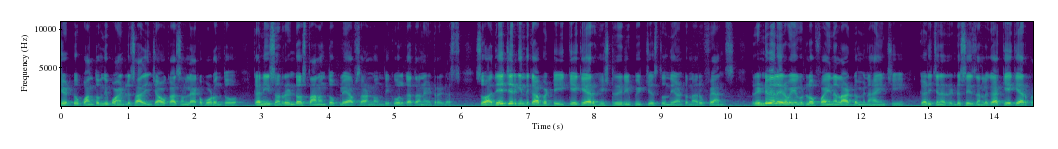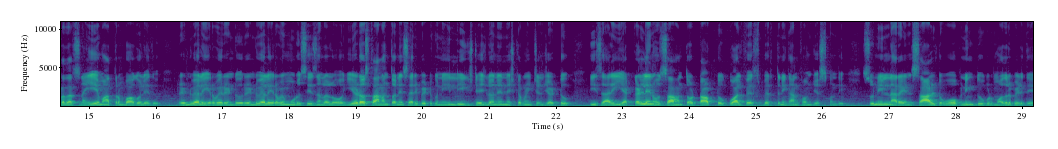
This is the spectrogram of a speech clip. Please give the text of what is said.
జట్టు పంతొమ్మిది పాయింట్లు సాధించే అవకాశం లేకపోవడంతో కనీసం రెండో స్థానంతో ప్లే ఆఫ్స్ ఆడనుంది కోల్కతా నైట్ రైడర్స్. సో అదే జరిగింది కాబట్టి కేకేఆర్ హిస్టరీ రిపీట్ చేస్తుంది అంటున్నారు ఫ్యాన్స్. రెండు వేల ఇరవై ఒకటిలో ఫైనల్ ఆడడం మినహాయించి గడిచిన రెండు సీజన్లుగా కేకేఆర్ ప్రదర్శన ఏమాత్రం బాగోలేదు. రెండు వేల ఇరవై రెండు రెండు వేల ఇరవై మూడు సీజన్లలో ఏడో స్థానంతోనే సరిపెట్టుకుని లీగ్ స్టేజ్లోనే నిష్క్రమించిన జట్టు ఈసారి ఎక్కడ లేని ఉత్సాహంతో టాప్ టూ క్వాలిఫైర్స్ బెర్త్ని కన్ఫర్మ్ చేసుకుంది. సునీల్ నారాయణ్ సాల్ట్ ఓపెనింగ్ దూకుడు మొదలు పెడితే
